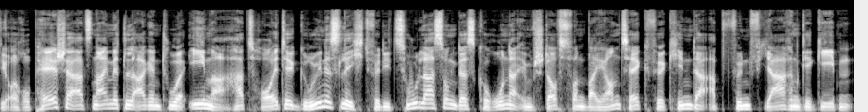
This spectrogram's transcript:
Die Europäische Arzneimittelagentur EMA hat heute grünes Licht für die Zulassung des Corona-Impfstoffs von BioNTech für Kinder ab fünf Jahren gegeben.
